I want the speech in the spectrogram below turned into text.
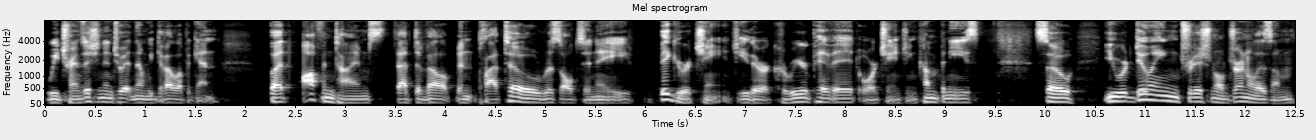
we transition into it and then we develop again but oftentimes that development plateau results in a bigger change either a career pivot or changing companies so you were doing traditional journalism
